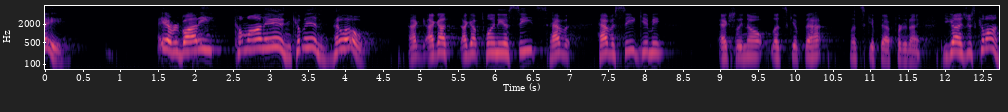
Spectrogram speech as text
Hey, hey, everybody, come on in. Come in. Hello. I, I got I got plenty of seats. Have a have a seat. Give me. Actually, no. Let's skip that. Let's skip that for tonight. You guys just come on.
